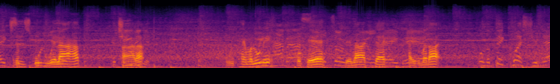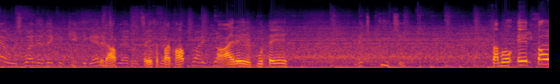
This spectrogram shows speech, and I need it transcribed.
legs ติ is ด one เว way ลา of ครับช้าแล้ว achieving it. โอ้ยแทงมาลูกนี้ โอเคเวลาแก้ไขขึ้นมาได้ Well, the big question now is whether they can keep the เดี๋ energy ยวดับ levels เฮ้ย up ส and ตาร์คอป try and ตาย grab ดิ it. กูตี And it's Guti. ซามูเอโต้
